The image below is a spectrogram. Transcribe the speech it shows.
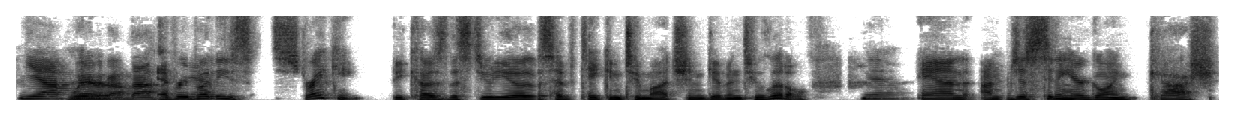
Yeah, I've where about that. Everybody's yeah. striking because the studios have taken too much and given too little. Yeah. And I'm just sitting here going, gosh,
